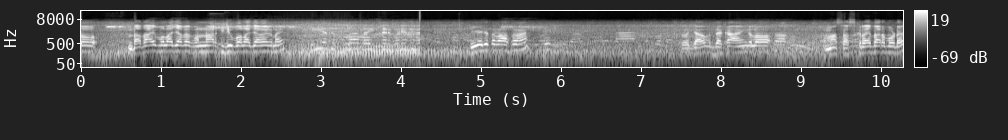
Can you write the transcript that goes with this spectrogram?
তো দাদাই বলা যাবে অন্য আর কিছু বলা যাবে নাই। ঠিক আছে পুরো লাইক শেয়ার করে দিবে। ঠিক আছে তবে আসো হ্যাঁ? তো যাও দেখা হয়ে গেল আমার সাবস্ক্রাইবার বোর্ডে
